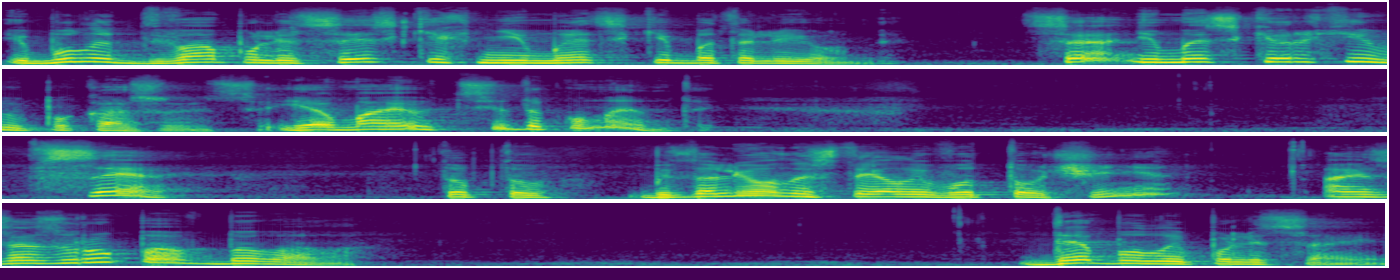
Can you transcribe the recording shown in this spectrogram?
І були два поліцейських німецькі батальйони. Це німецькі архіви показуються. Я маю ці документи. Все. Тобто батальйони стояли в оточенні, а НЗС-група вбивала. Де були поліцаї?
